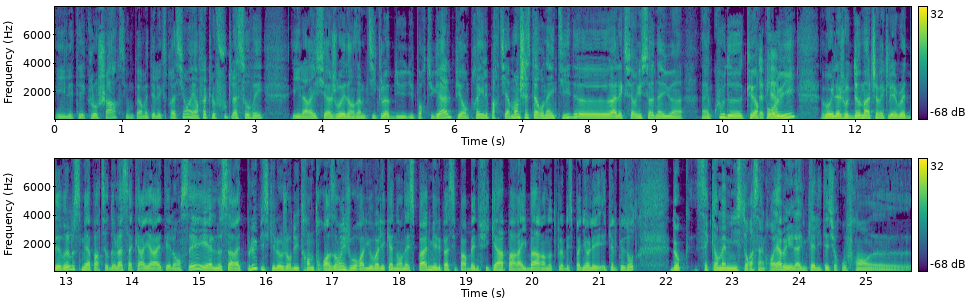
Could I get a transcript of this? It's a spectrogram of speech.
Et il était clochard, si vous me permettez l'expression. Et en fait, le foot l'a sauvé. Et il a réussi à jouer dans un petit club du, du Portugal. Puis après, il est parti à Manchester United. Euh, Alex Ferguson a eu un, un coup de cœur pour lui. Bon, il a joué que deux matchs avec les Red Devils, mais à partir de là, sa carrière a été lancée et elle ne s'arrête plus puisqu'il a aujourd'hui 33 ans. Il joue au Rayo Vallecano en Espagne, mais il est passé par Benfica, par Eibar, un autre club espagnol et, et quelques autres. Donc, c'est quand même une histoire assez incroyable et il a une qualité sur coup franc euh,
